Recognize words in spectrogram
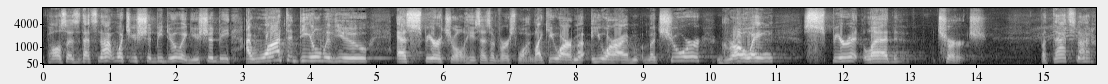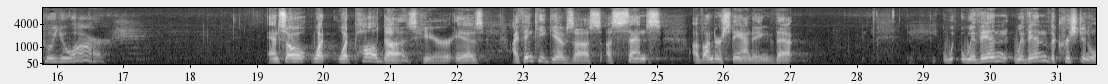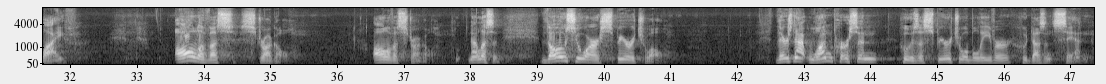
Paul says that's not what you should be doing. You should be, I want to deal with you as spiritual, he says in verse 1. Like you are, you are a mature, growing, spirit led church. But that's not who you are. And so, what, what Paul does here is, I think he gives us a sense of understanding that within, within the Christian life, all of us struggle. All of us struggle. Now, listen, those who are spiritual, there's not one person who is a spiritual believer who doesn't sin.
